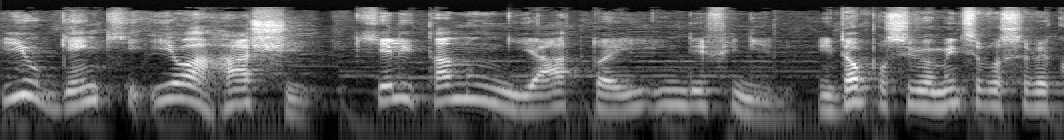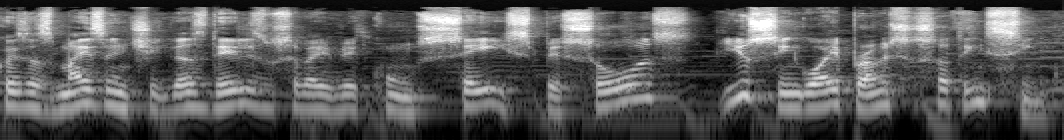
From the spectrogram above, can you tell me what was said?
e o Genki Iwahashi, que ele tá num hiato aí indefinido. Então, possivelmente, se você ver coisas mais antigas deles, você vai ver com seis pessoas e o single I Promise só tem cinco.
